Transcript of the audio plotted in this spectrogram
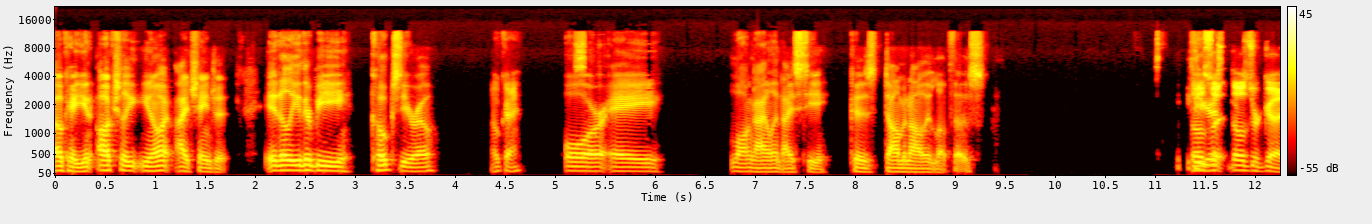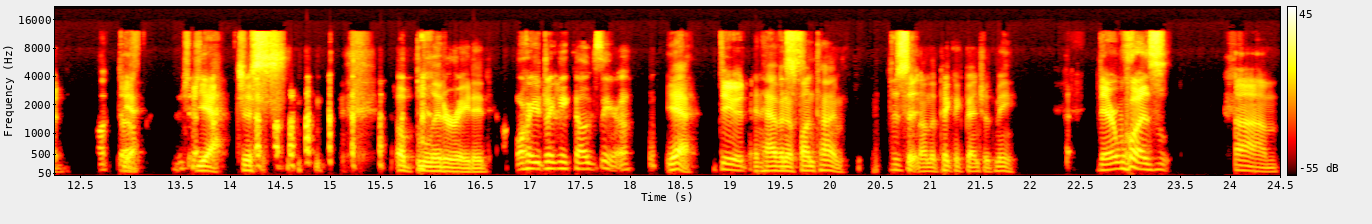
Okay, you actually, you know what? I change it. It'll either be Coke Zero Okay. or a Long Island iced tea because Dom and Ollie love those. Those You're those are good. fucked Yeah. up. Yeah, just obliterated. Or you're drinking Coke Zero. Yeah, Dude, and having a fun time this sitting on the picnic bench with me. there was um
